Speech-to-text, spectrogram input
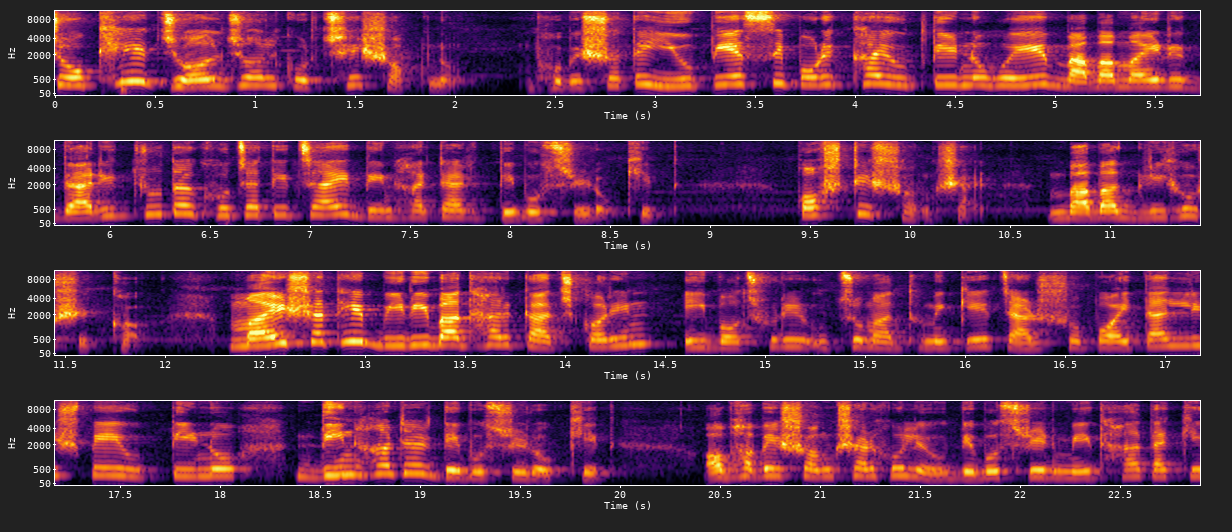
চোখে জল জল করছে স্বপ্ন। ভবিষ্যতে ইউপিএসসি পরীক্ষায় উত্তীর্ণ হয়ে বাবা মায়ের দারিদ্রতা ঘোচাতে চায় দিনহাটার দেবশ্রী রক্ষিত। কষ্টের সংসার, বাবা গৃহশিক্ষক মায়ের সাথে বিড়ি বাঁধার কাজ করেন। এই বছরের উচ্চ মাধ্যমিকে চারশো পঁয়তাল্লিশ পেয়ে উত্তীর্ণ দিনহাটার দেবশ্রী রক্ষিত। অভাবের সংসার হলেও দেবশ্রীর মেধা তাকে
